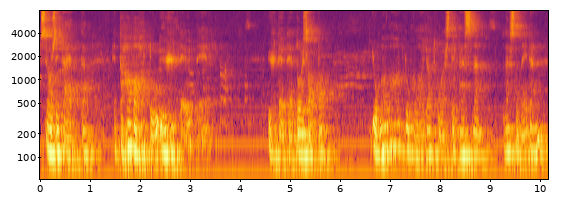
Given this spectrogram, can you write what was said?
Se on sitä, että, että havahtuu yhteyteen. Yhteyteen toisaalta Jumalaan. Jumala on jatkuvasti läsnä, läsnä meidän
